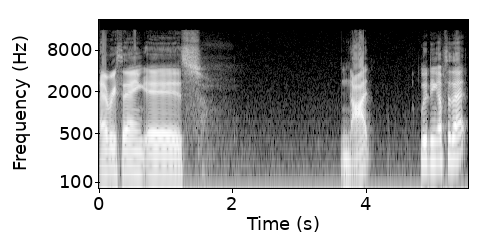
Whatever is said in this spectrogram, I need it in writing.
everything is not leading up to that.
